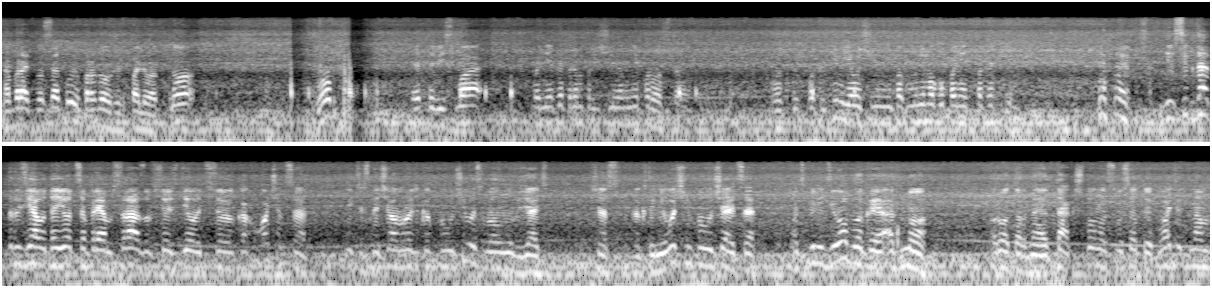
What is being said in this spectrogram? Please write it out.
набрать высоту и продолжить полет. Но оп, это весьма по некоторым причинам непросто. Вот по каким я очень не, не могу понять по каким. Не всегда, друзья, удается прям сразу все сделать, все как хочется. Видите, сначала вроде как получилось волну взять, сейчас как-то не очень получается. Вот впереди облако одно роторное. Так, что у нас с высотой? Хватит нам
